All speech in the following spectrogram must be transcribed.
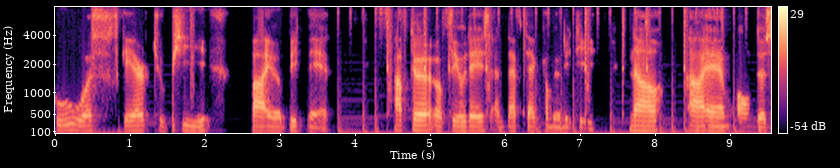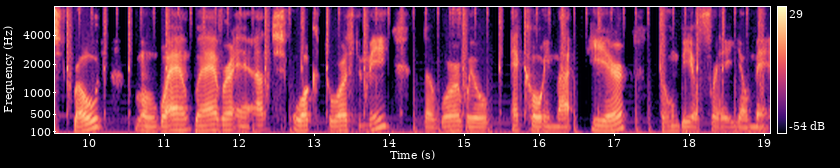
who was scared to pee by a big man. After a few days, I left that community. Now I am on this road. When, whenever an ant walks towards me, the word will echo in my ear. Don't be afraid, young man.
